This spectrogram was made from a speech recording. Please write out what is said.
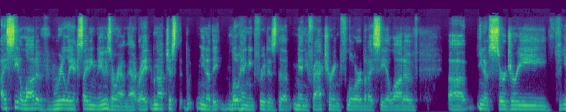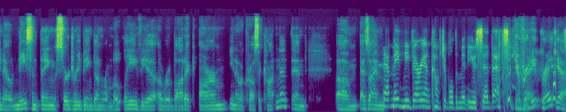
I see a lot of really exciting news around that, right? Not just, you know, the low hanging fruit is the manufacturing floor, but I see a lot of, uh, you know, surgery, you know, nascent things, surgery being done remotely via a robotic arm, you know, across a continent. And um, as I'm. That made me very uncomfortable the minute you said that. yeah, right, right. Yeah,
